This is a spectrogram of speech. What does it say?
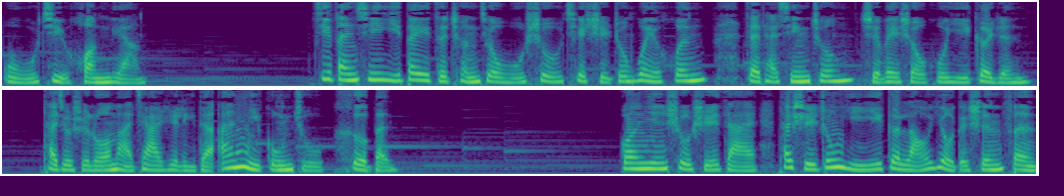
无惧荒凉。纪梵希一辈子成就无数，却始终未婚，在他心中只为守护一个人，她就是《罗马假日》里的安妮公主赫本。光阴数十载，他始终以一个老友的身份，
